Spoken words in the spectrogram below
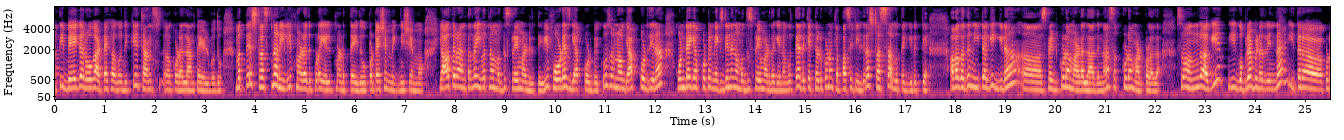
ಅತಿ ಬೇಗ ರೋಗ ಅಟ್ಯಾಕ್ ಆಗೋದಕ್ಕೆ ಚಾನ್ಸ್ ಕೊಡಲ್ಲ ಅಂತ ಹೇಳ್ಬೋದು. ಮತ್ತು ಸ್ಟ್ರೆಸ್ನ ರಿಲೀಫ್ ಮಾಡೋದಕ್ಕೆ ಕೂಡ ಹೆಲ್ಪ್ ಮಾಡುತ್ತೆ ಇದು ಪೊಟ್ಯಾಷಿಯಮ್ ಮೆಗ್ನೀಷಿಯಮ್ಮು ಯಾವ ಥರ ಅಂತಂದರೆ ಇವತ್ತು ನಾವು ಮದ್ದು ಸ್ಪ್ರೇ ಮಾಡಿರ್ತೀವಿ. ಫೋರ್ ಡೇಸ್ ಗ್ಯಾಪ್ ಕೊಡಬೇಕು. ಸೊ ನಾವು ಗ್ಯಾಪ್ ಕೊಡ್ದಿರಾ ಒನ್ ಡೇ ಗ್ಯಾಪ್ ಕೊಟ್ಟು ನೆಕ್ಸ್ಟ್ ಡೇನೇ ನಾವು ಮದ್ದು ಸ್ಪ್ರೇ ಮಾಡಿದಾಗ ಏನಾಗುತ್ತೆ? ಅದಕ್ಕೆ ತಡ್ಕೊಳೋ ಕೆಪಾಸಿಟಿ ಇಲ್ದಿರ ಸ್ಟ್ರೆಸ್ ಆಗುತ್ತೆ ಗಿಡಕ್ಕೆ. ಅವಾಗ ಅದು ನೀಟಾಗಿ ಗಿಡ ಸ್ಪ್ರೆಡ್ ಕೂಡ ಮಾಡಲ್ಲ, ಅದನ್ನು ಸಕ್ ಕೂಡ ಮಾಡ್ಕೊಳ್ಳಲ್ಲ ಸೊ ಹಂಗಾಗಿ ಈ ಗೊಬ್ಬರ ಬಿಡೋದ್ರಿಂದ ಈ ಥರ ಕೂಡ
